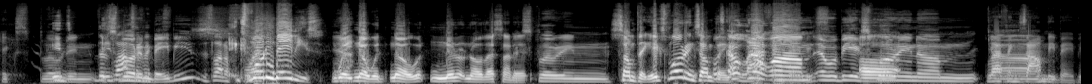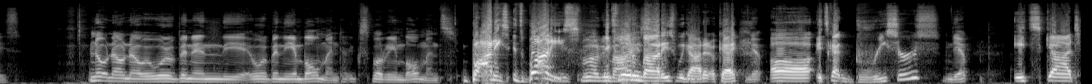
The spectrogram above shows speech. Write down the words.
Exploding, There's lots of exploding ex- babies. There's a lot of Exploding babies. Wait, no, with, no, no, no, no, that's not it. exploding. Something exploding something. Oh Laughing no, um, babies. it would be exploding. um, laughing um, zombie babies. No, no, no. It would have been in the. It would have been the embalmment, exploding embalments. bodies. It's bodies. Exploding bodies. bodies. We got it. Okay. Yep. Uh, it's got greasers. Yep. It's got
